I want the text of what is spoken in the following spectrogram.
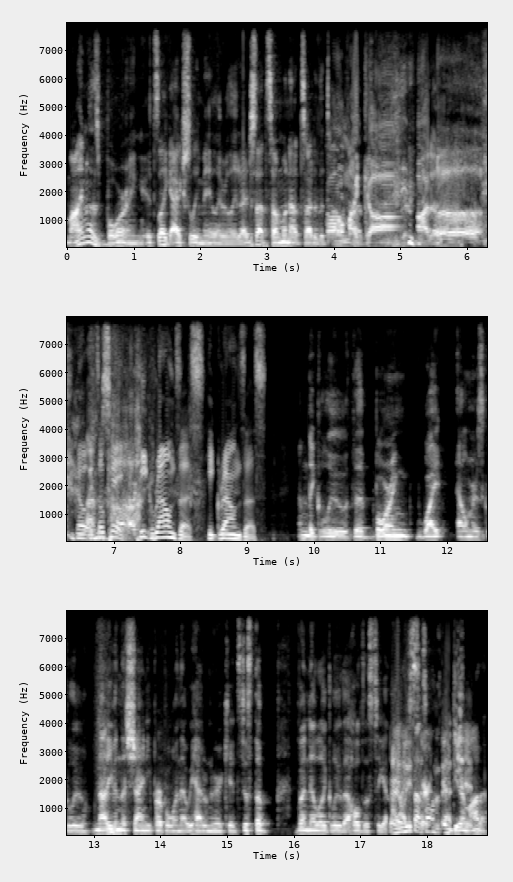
Mine was boring. It's like actually melee related. I just had someone outside of the top. Oh my five- god. Ugh. No, it's I'm okay. sorry. He grounds us. He grounds us. I'm the glue, the boring white Elmer's glue. Not even the shiny purple one that we had when we were kids. Just the vanilla glue that holds us together. I I, knew just thought someone was going to. Armada.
